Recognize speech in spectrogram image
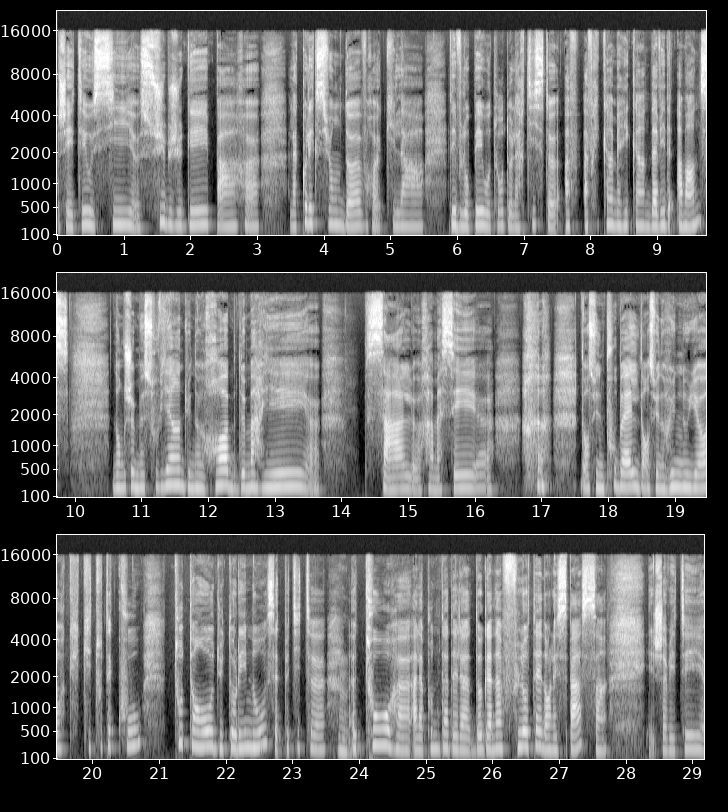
J'ai été aussi euh, subjuguée par la collection d'œuvres qu'il a développées autour de l'artiste africain-américain David Ammons. Donc je me souviens d'une robe de mariée euh, sale, ramassée euh, dans une poubelle dans une rue de New York, qui tout à coup, tout en haut du Torino, cette petite euh, hmm. tour à la Punta della Dogana flottait dans l'espace. J'avais été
